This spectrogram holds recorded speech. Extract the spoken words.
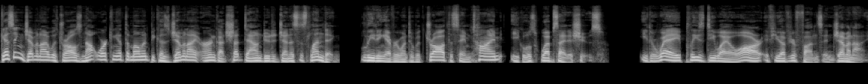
Guessing Gemini withdrawals not working at the moment because Gemini Earn got shut down due to Genesis lending, leading everyone to withdraw at the same time equals website issues. Either way, please DYOR if you have your funds in Gemini.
